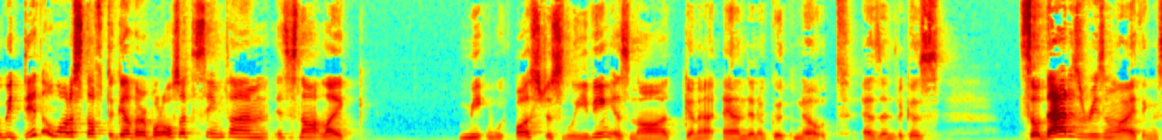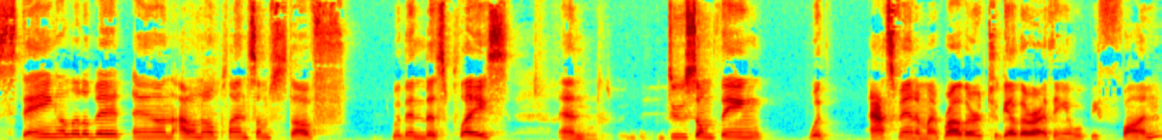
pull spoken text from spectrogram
we did a lot of stuff together, but also at the same time, it's not like me us just leaving is not gonna end in a good note, as in because. So that is the reason why I think staying a little bit and I don't know, plan some stuff within this place and do something with Esfand and my brother together. I think it would be fun.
